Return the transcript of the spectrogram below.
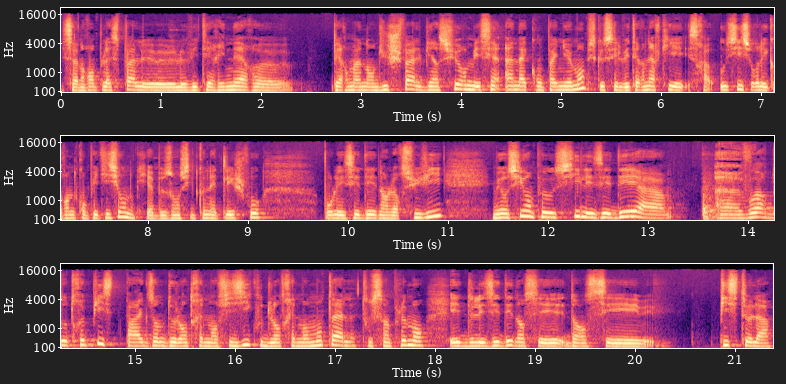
Ça ne remplace pas le, vétérinaire euh, permanent du cheval, bien sûr, mais c'est un accompagnement puisque c'est le vétérinaire qui sera aussi sur les grandes compétitions, donc il y a besoin aussi de connaître les chevaux pour les aider dans leur suivi. Mais aussi, on peut aussi les aider à, avoir d'autres pistes, par exemple de l'entraînement physique ou de l'entraînement mental, tout simplement, et de les aider dans ces, dans ces pistes-là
